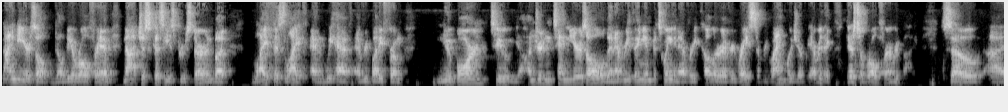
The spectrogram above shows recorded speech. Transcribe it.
90 years old, there'll be a role for him. Not just because he's Bruce Dern, but life is life and we have everybody from newborn to 110 years old and everything in between, every color, every race, every language, every everything. There's a role for everybody. So uh,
